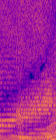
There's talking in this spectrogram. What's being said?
Maria.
